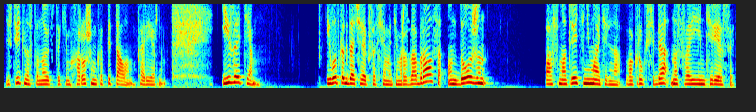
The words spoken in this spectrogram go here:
действительно становится таким хорошим капиталом карьерным. И затем, и вот когда человек со всем этим разобрался, он должен посмотреть внимательно вокруг себя на свои интересы,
